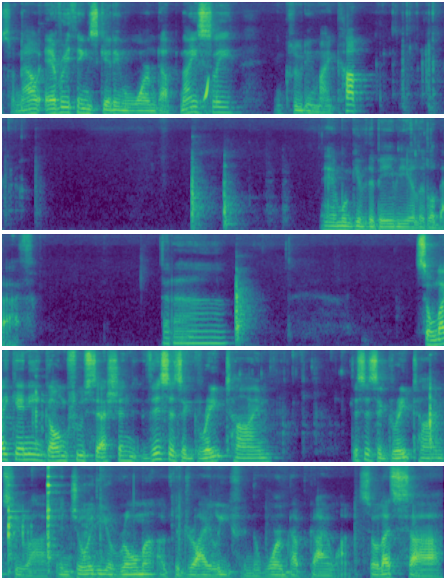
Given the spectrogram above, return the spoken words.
So now everything's getting warmed up nicely, including my cup. And we'll give the baby a little bath. Ta-da! So like any Gong Fu session, this is a great time this is a great time to uh, enjoy the aroma of the dry leaf in the warmed up gaiwan. So let's, uh,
